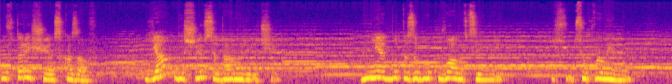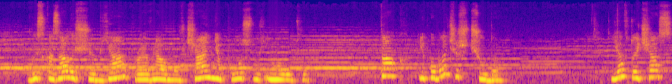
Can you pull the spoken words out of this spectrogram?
Повтори, що я сказав. Я лишився дару речі. Мені як будто заблокували в цей цю- цю хвилину. Ви сказали, щоб я проявляв мовчання, послух і молитву. Так, і побачиш чудо. Я в той час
